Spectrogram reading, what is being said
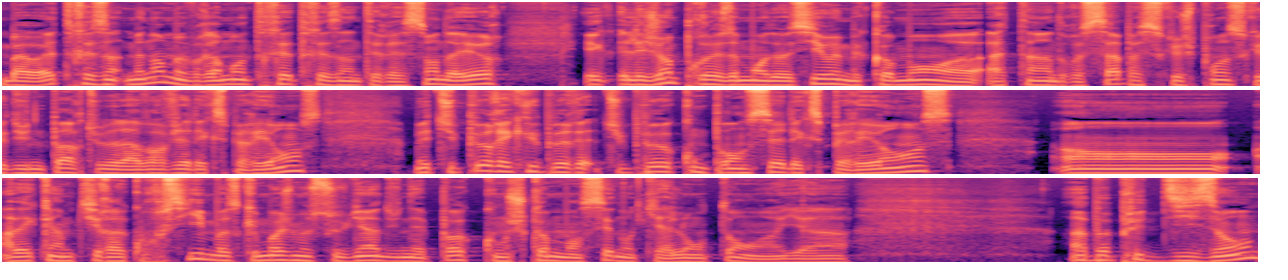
Bah ouais, très, in- mais non, mais vraiment très très intéressant d'ailleurs. Et les gens pourraient se demander aussi, oui, mais comment euh, atteindre ça? Parce que je pense que d'une part, tu dois l'avoir via l'expérience, mais tu peux récupérer, tu peux compenser l'expérience en avec un petit raccourci. Parce que moi, je me souviens d'une époque quand je commençais, donc il y a longtemps, hein, il y a un peu plus de 10 ans,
